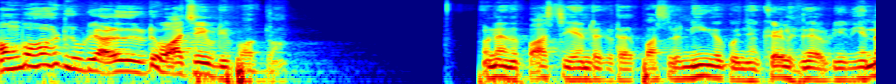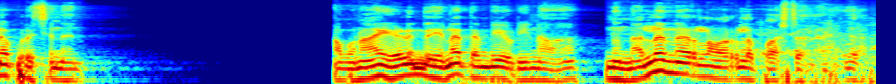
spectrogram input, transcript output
அவங்க பாட்டு இப்படி அழுதுகிட்டு வாட்சை இப்படி பார்த்தான். உடனே அந்த பாஸ்டர் என்கிட்ட கேட்டார் பாஸ்டர் நீங்கள் கொஞ்சம் கேளுங்க அப்படின்னு. என்ன பிரச்சனைன்னு அப்போ நான் எழுந்து என்ன தம்பி? அப்படின்னா இன்னும் நல்ல நேரம்லாம் வரல பாஸ்டர் அப்படிங்கிறான்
